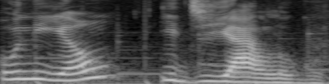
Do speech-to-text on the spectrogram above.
União e diálogo.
